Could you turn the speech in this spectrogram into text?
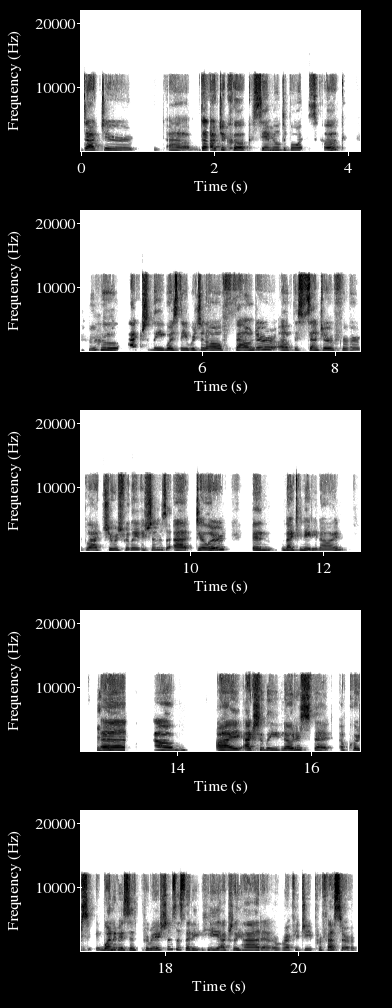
Dr. Uh, Dr. Cook, Samuel mm -hmm. Du Bois Cook, mm-hmm. who actually was the original founder of the Center for Black Jewish Relations at Dillard in 1989. Mm-hmm. And um, I actually noticed that, of course, one of his inspirations is that he, he actually had a, refugee professor,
